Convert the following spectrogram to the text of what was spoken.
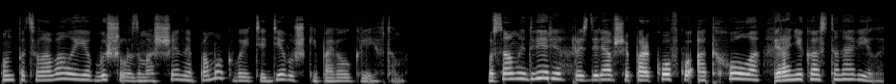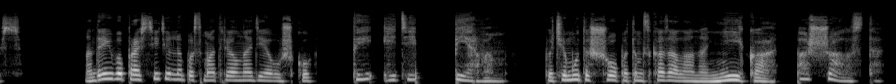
Он поцеловал ее, вышел из машины, помог выйти девушке и повел к лифтам. У самой двери, разделявшей парковку от холла, Вероника остановилась. Андрей вопросительно посмотрел на девушку. «Ты иди первым», — почему-то шепотом сказала она. «Ника, пожалуйста,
